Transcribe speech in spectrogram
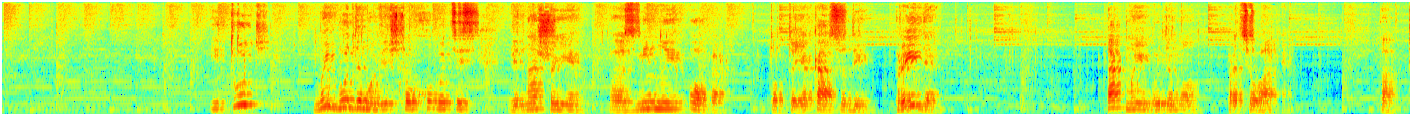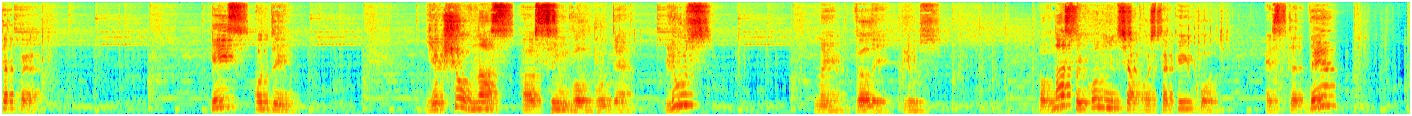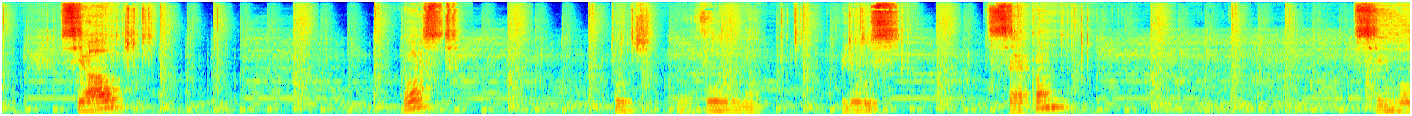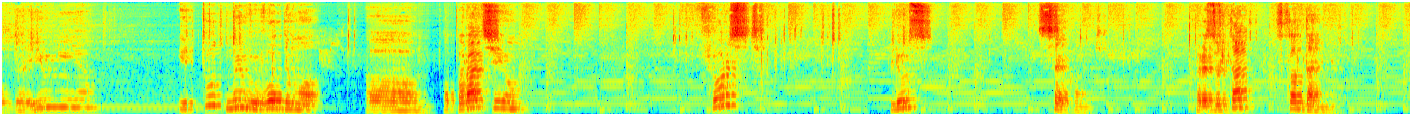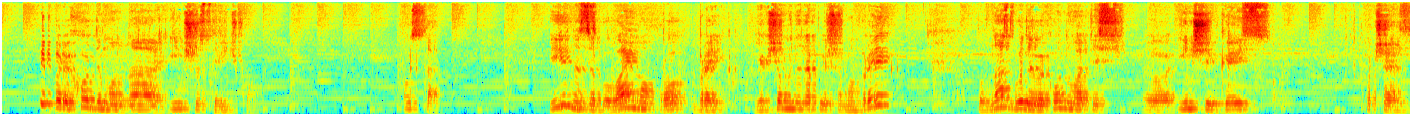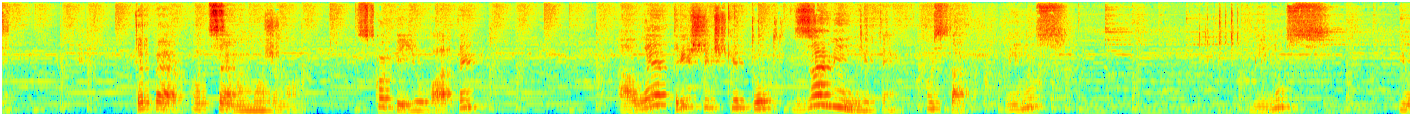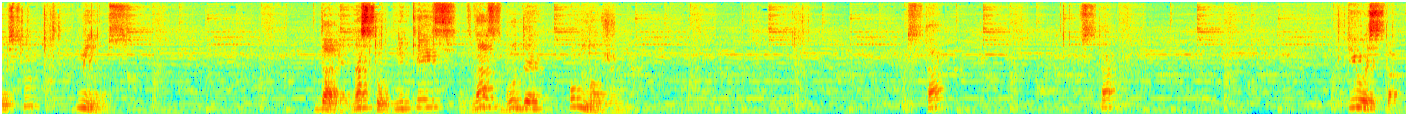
І тут ми будемо відштовхуватись від нашої е, змінної опер. Тобто, яка сюди прийде, так ми і будемо працювати. Так, тепер. Кейс 1. Якщо в нас е, символ буде плюс, ми ввели плюс, то в нас виконується ось такий код std cout first. Тут вводимо плюс second. Символ дорівнює. І тут ми виводимо операцію first плюс second. Результат складання. І переходимо на іншу стрічку. Ось так. І не забуваємо про break. Якщо ми не напишемо break, то в нас буде виконуватись е, інший кейс по черзі. Тепер оце ми можемо скопіювати, але трішечки тут замінити. Ось так. Мінус. Мінус. І ось тут мінус. Далі, наступний кейс в нас буде помноження. Ось так. Ось так. І ось так.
